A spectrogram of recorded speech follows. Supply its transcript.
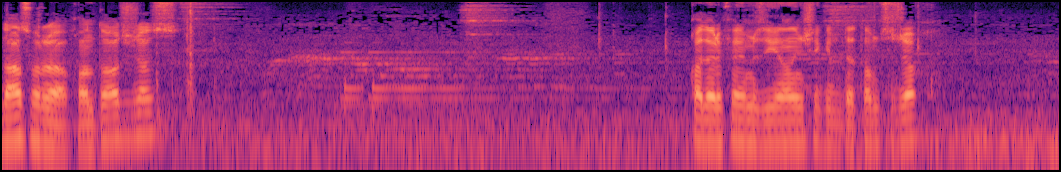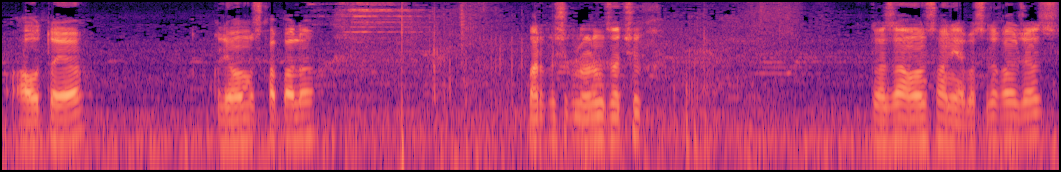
Daha sonra kontağı açacağız. Kaloriferimiz yine aynı şekilde tam sıcak. Auto ya. Klimamız kapalı. Park ışıklarımız açık. Gaza 10 saniye basılı kalacağız.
